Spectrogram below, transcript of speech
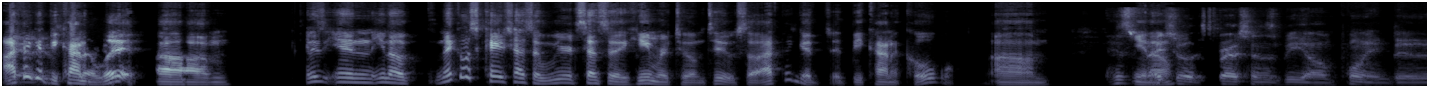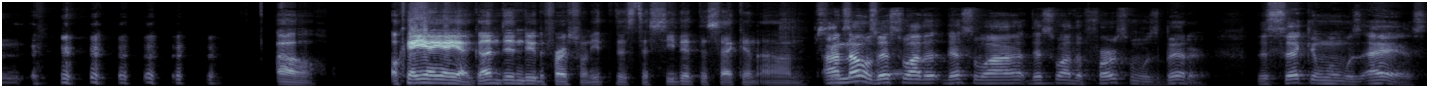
I Yeah, think it it'd be kind of lit. Um and, and you know, Nicolas Cage has a weird sense of humor to him too. So I think it'd, it'd be kind of cool. Um His You know? facial expressions be on point, dude. oh. Okay, yeah, yeah, yeah. Gunn didn't do the first one. He did this he did the second um I know. That's Squad. why. The, that's why. That's why the first one was better. The second one was ass.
